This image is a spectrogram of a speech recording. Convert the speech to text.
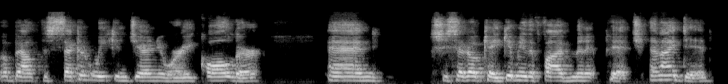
about the second week in January, called her, and she said, Okay, give me the five minute pitch. And I did.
